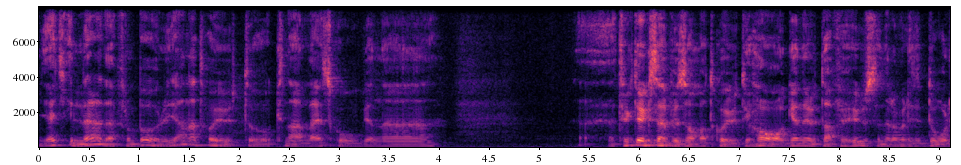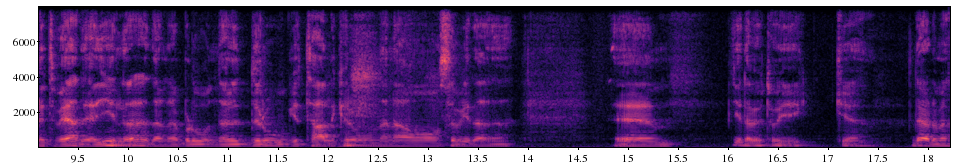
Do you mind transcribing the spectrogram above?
jag gillade det där från början, att vara ute och knalla i skogen. Eh, jag tyckte exempelvis om att gå ut i hagen utanför husen när det var lite dåligt väder. Jag gillade det där när det, blod, när det drog i tallkronorna och så vidare. Eh, gillade ut och gick. Eh, lärde, mig,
